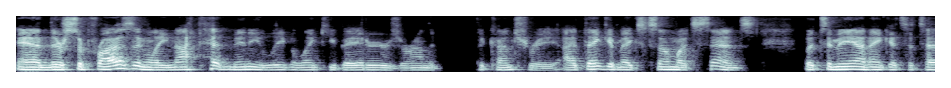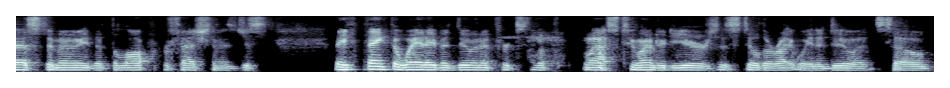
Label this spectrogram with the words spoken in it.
And there's surprisingly not that many legal incubators around the, the country. I think it makes so much sense. But to me, I think it's a testimony that the law profession is just – they think the way they've been doing it for the last 200 years is still the right way to do it. So,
